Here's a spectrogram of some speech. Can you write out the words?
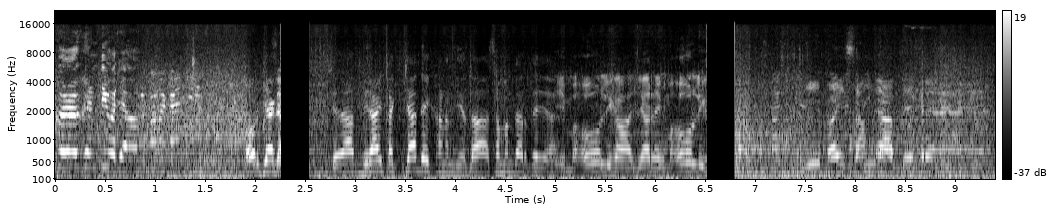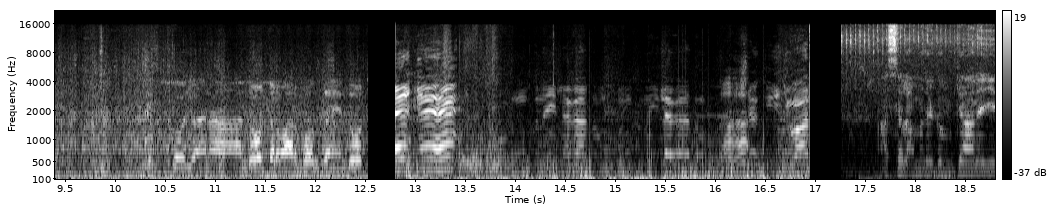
करो घंटी बजाओ और क्या आप बिराज तक क्या देखना दिया था समंदर दे। ये माहौल लिखा जा रहे माहौल ये भाई सामने आप देख रहे हैं। इसको जो है ना दो तलवार बोलते हैं दो फूंक नहीं लगा दूँ फूंक नहीं लगा दूँ। शकी जवान अस्सलाम वालेकुम क्या हाल है जी?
